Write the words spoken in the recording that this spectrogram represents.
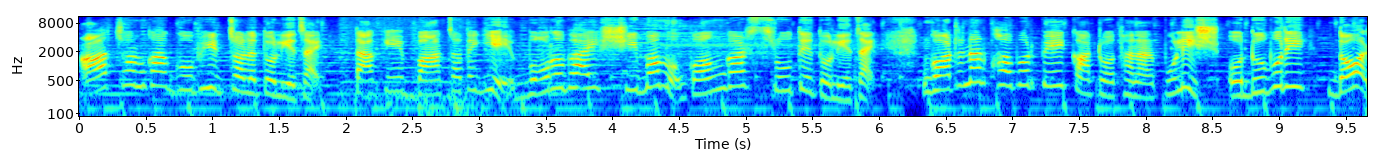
আচমকা গভীর জলে তলিয়ে যায়। তাকে বাঁচাতে গিয়ে বড় ভাই শিবমও গঙ্গার স্রোতে তলিয়ে যায়। ঘটনার খবর পেয়ে কাটোয়া থানার পুলিশ ও ডুবুরি দল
